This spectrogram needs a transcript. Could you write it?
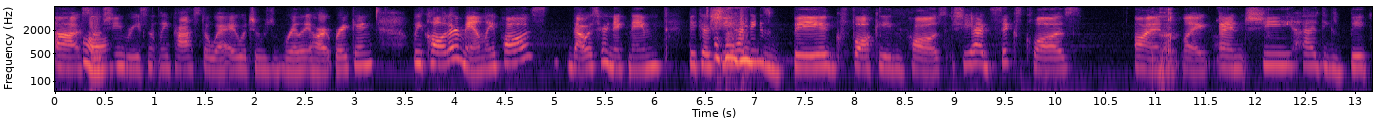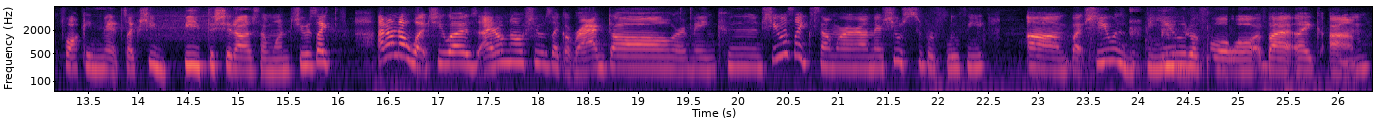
Uh, so she recently passed away, which was really heartbreaking. We called her Manly Paws. That was her nickname because she had these big fucking paws. She had six claws on like and she had these big fucking mitts. Like she beat the shit out of someone. She was like i don't know what she was. I don't know if she was like a rag doll or a maine coon. She was like somewhere around there. She was super floofy. Um but she was beautiful. But like um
